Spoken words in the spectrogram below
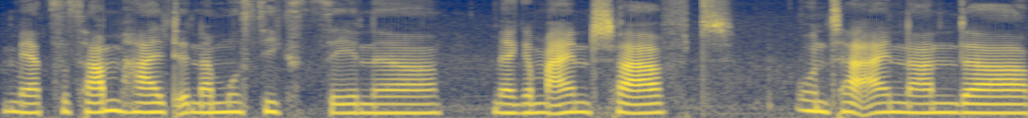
mehr Zusammenhalt in der Musikszene, mehr Gemeinschaft untereinander.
